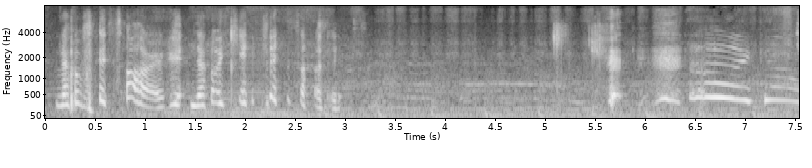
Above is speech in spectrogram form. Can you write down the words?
no piss hard. No, we can't piss on it. oh my god.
